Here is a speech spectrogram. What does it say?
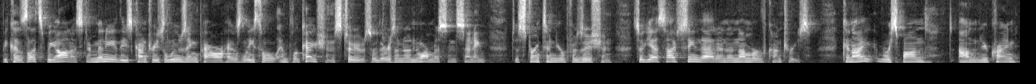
because let's be honest, in many of these countries, losing power has lethal implications too. So there's an enormous incentive to strengthen your position. So yes, I've seen that in a number of countries. Can I respond on Ukraine?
